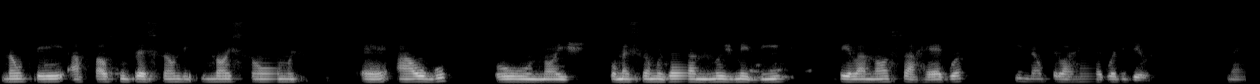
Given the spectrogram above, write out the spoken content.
não ter a falsa impressão de que nós somos é, algo ou nós começamos a nos medir pela nossa régua e não pela régua de Deus. Né?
